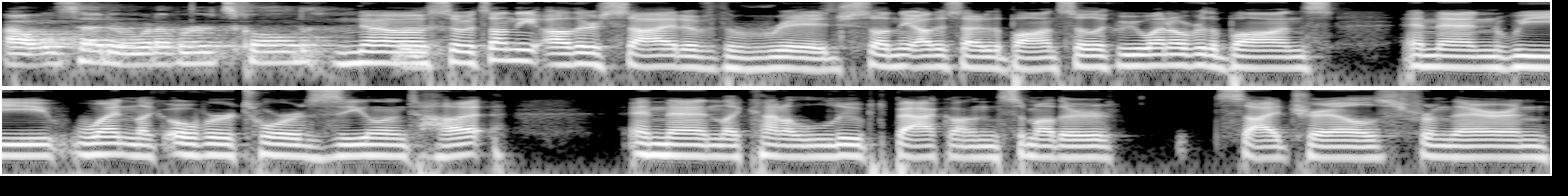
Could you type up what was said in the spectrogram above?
Owl's Head or whatever it's called? No, so it's on the other side of the ridge. So on the other side of the bonds. So like we went over the bonds and then we went like over towards Zealand Hut and then like kind of looped back on some other side trails from there and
